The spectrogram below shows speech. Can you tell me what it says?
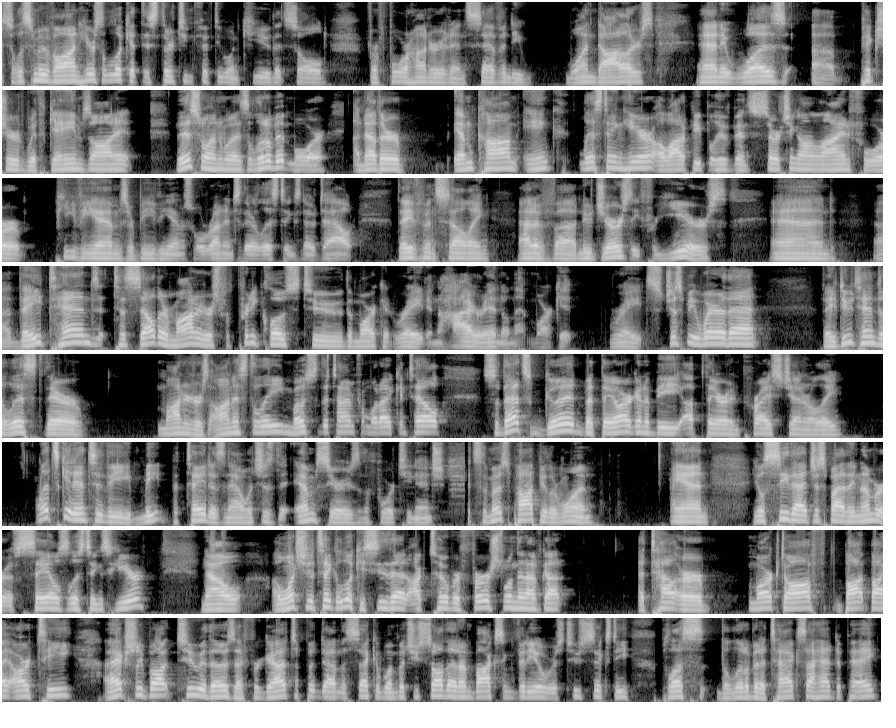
So let's move on. Here's a look at this 1351Q that sold for $471, and it was uh, pictured with games on it. This one was a little bit more. Another MCOM Inc. listing here. A lot of people who've been searching online for PVMs or BVMs will run into their listings, no doubt. They've been selling out of uh, New Jersey for years, and uh, they tend to sell their monitors for pretty close to the market rate and the higher end on that market rates. Just be aware of that. They do tend to list their monitors honestly most of the time, from what I can tell. So that's good, but they are going to be up there in price generally. Let's get into the meat and potatoes now, which is the M series of the 14 inch. It's the most popular one, and you'll see that just by the number of sales listings here. Now, I want you to take a look. You see that October 1st one that I've got ital- or marked off, bought by RT. I actually bought two of those. I forgot to put down the second one, but you saw that unboxing video where it's 260 plus the little bit of tax I had to pay.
